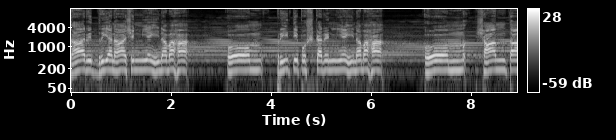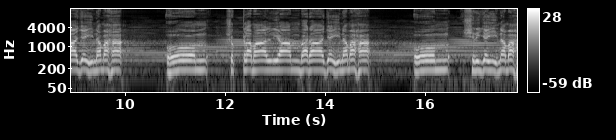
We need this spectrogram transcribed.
दारिद्र्यनाशिन्यै नमः ॐ प्रीतिपुष्करिण्यै नमः। ॐ शान्तायै नमः। ॐ शुक्लमाल्याम्बरायै नमः। ॐ श्रियै नमः।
